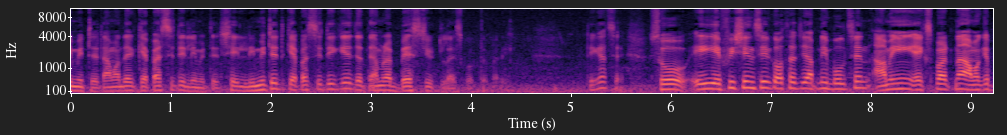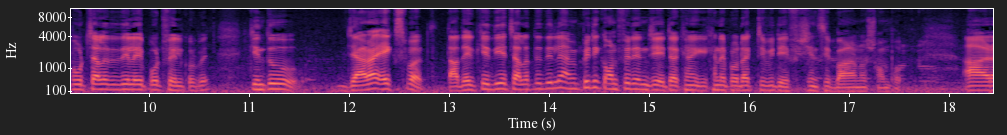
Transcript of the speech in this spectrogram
লিমিটেড আমাদের ক্যাপাসিটি লিমিটেড সেই লিমিটেড ক্যাপাসিটিকে যাতে আমরা বেস্ট ইউটিলাইজ করতে পারি। ঠিক আছে? সো এই এফিসিয়েন্সির কথা যে আপনি বলছেন, আমি এক্সপার্ট না, আমাকে পোর্ট চালাতে দিলে এই পোর্ট ফেল করবে। কিন্তু যারা এক্সপার্ট তাদেরকে দিয়ে চালাতে দিলে আমি প্রিটি কনফিডেন্ট যে এটা এখানে এখানে প্রোডাক্টিভিটি এফিসিয়েন্সি বাড়ানো সম্ভব। আর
